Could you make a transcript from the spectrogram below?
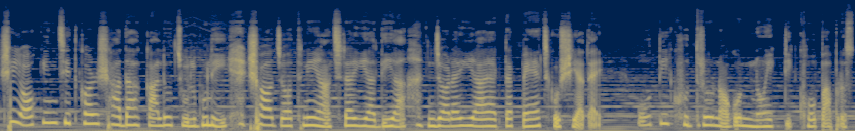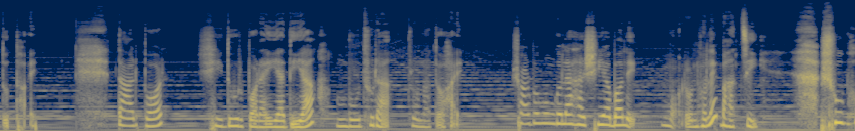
সেই অকিঞ্চিতকর সাদা কালো চুলগুলি সযত্নে আঁচড়াইয়া দিয়া জড়াইয়া একটা প্যাঁচ কষিয়া দেয়। অতি ক্ষুদ্র নগণ্য একটি খোপা প্রস্তুত হয়। তারপর সিঁদুর পরাইয়া দিয়া বধূরা প্রণত হয়। সর্বমঙ্গলা হাসিয়া বলে, মরণ হলে বাঁচি। শুভ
